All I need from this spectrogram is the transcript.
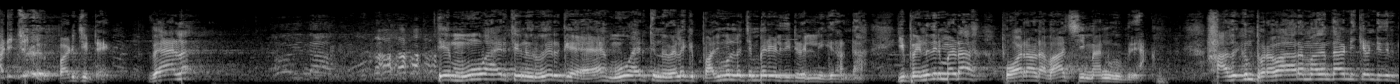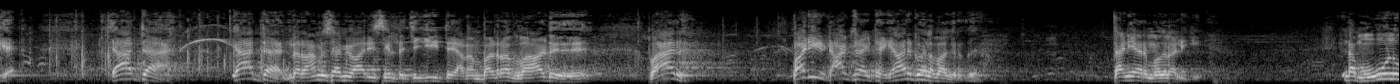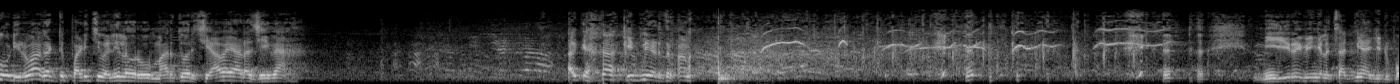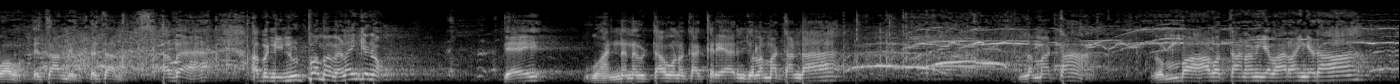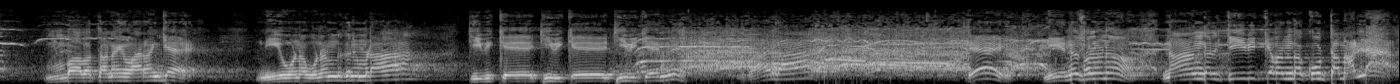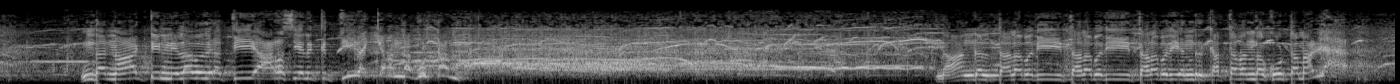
படிச்சிரு. படிச்சிட்டேன். வேலை? ஏ மூவாயிரத்தி ஐநூறு பேருக்கு மூவாயிரத்தி ஐநூறு வேலைக்கு பதிமூணு லட்சம் பேர் எழுதிட்டு வெளியே நிற்கிறான்டா இப்போ என்ன தெரியுமாடா? போராட வாசி மேன் கூப்பிடுறான். அதுக்கும் பிரபாரமாக தான் நிற்க வேண்டியது இருக்கு. யார்கிட்ட யார்கிட்ட இந்த ராமசாமி வாரிசுகள்கிட்ட சிக்கிட்டு அவன் படுற பாடு பாரு. படி டாக்டர் ஆகிட்டேன் யாருக்கு வேலை பார்க்கறது? தனியார் முதலாளிக்கு. இந்த மூணு கோடி ரூபா கட்டு படிச்சு வெளியில ஒரு மருத்துவர் சேவையாட செய்வேன்? கிட்னி எடுத்துவானா நீ இரு இவங்கள சட்னி ஆக்கிட்டு போவோம். பெத்தாம பெத்தாம அப்ப அப்ப நீ நுட்பமா விளங்கணும். டேய் உன் அண்ணனை விட்டா உனக்கு அக்கறை யாருன்னு சொல்ல மாட்டான்டா. சொல்ல மாட்டான். ரொம்ப ஆபத்தானவங்க வராங்கடா. ரொம்ப ஆபத்தானவங்க வராங்க. நீ உன உணர்ந்துக்கணும்டா. டிவிக்கே டிவிக்கே டிவிக்கேன்னு. வாரா. டேய் நீ என்ன சொல்லணும்? நாங்கள் டிவிக்கு வந்த கூட்டம் அல்ல. இந்த நாட்டில் நிலவுகிற தீய அரசியலுக்கு தீ வைக்க வந்த கூட்டம். நாங்கள் தளபதி தளபதி தளபதி என்று கத்த வந்த கூட்டம் அல்ல.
